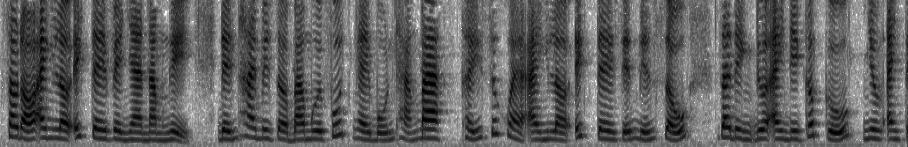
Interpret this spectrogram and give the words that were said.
Sau đó anh LXT về nhà nằm nghỉ. Đến 20 giờ 30 phút ngày 4 tháng 3, thấy sức khỏe anh LXT diễn biến xấu. Gia đình đưa anh đi cấp cứu, nhưng anh T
